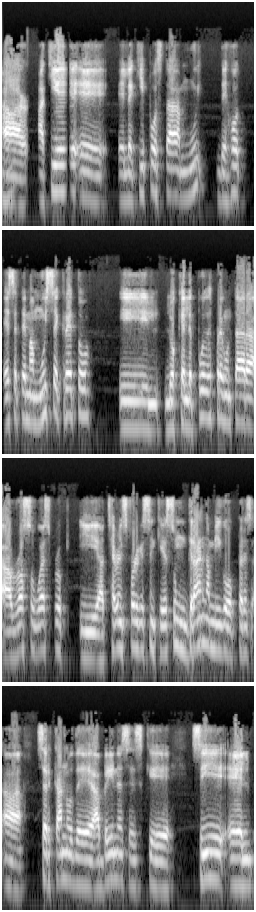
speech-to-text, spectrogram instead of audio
Ah, aquí eh, el equipo está muy, dejó ese tema muy secreto y lo que le pude preguntar a, Russell Westbrook y a Terence Ferguson, que es un gran amigo ah, cercano de Abrines, es que sí, él,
